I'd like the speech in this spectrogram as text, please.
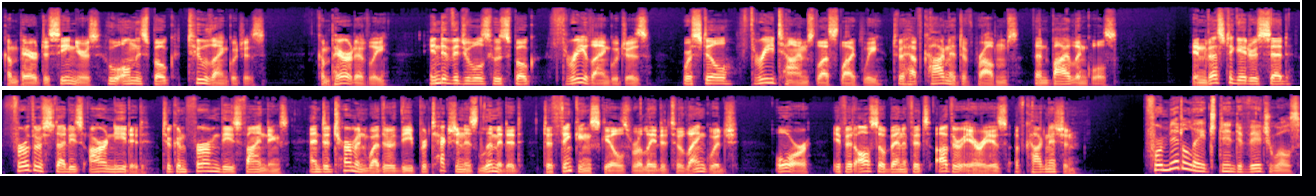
compared to seniors who only spoke two languages. Comparatively, individuals who spoke three languages were still three times less likely to have cognitive problems than bilinguals. Investigators said further studies are needed to confirm these findings and determine whether the protection is limited to thinking skills related to language or if it also benefits other areas of cognition. For middle aged individuals,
